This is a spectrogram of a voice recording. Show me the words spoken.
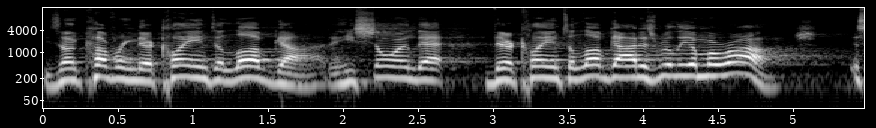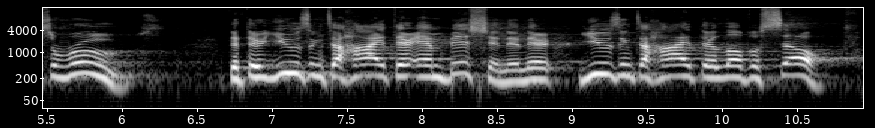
He's uncovering their claim to love God, and he's showing that their claim to love God is really a mirage. It's a ruse that they're using to hide their ambition and they're using to hide their love of self.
